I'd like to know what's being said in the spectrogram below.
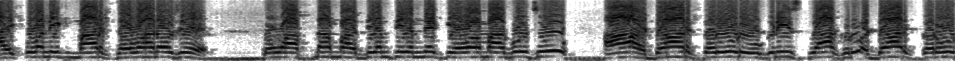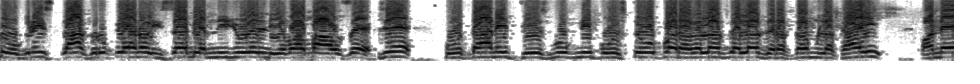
આઇકોનિક માર્ગ થવાનો છે. તો હું આપના માધ્યમથી એમને કહેવા માંગુ છું, આ અઢાર કરોડ ઓગણીસ લાખ અઢાર કરોડ ઓગણીસ લાખ રૂપિયાનો હિસાબ એમની જોડે લેવામાં આવશે. જે પોતાની ફેસબુકની પોસ્ટો ઉપર અલગ અલગ રકમ લખાઈ અને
